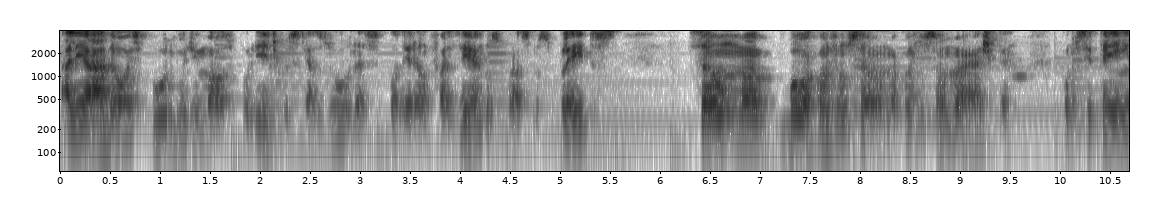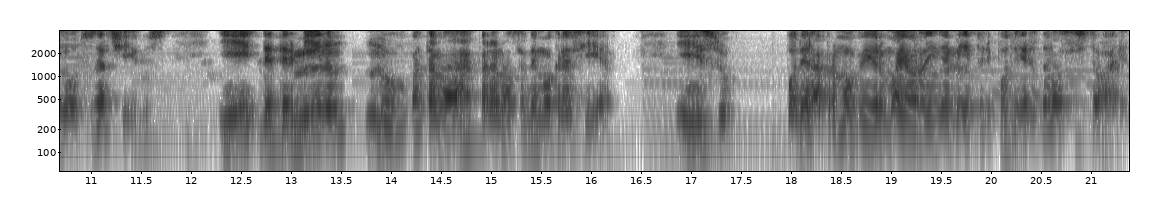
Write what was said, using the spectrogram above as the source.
aliado ao expurgo de maus políticos que as urnas poderão fazer nos próximos pleitos, são uma boa conjunção, uma conjunção mágica, como citei em outros artigos, e determinam um novo patamar para a nossa democracia. E isso poderá promover o maior alinhamento de poderes da nossa história.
